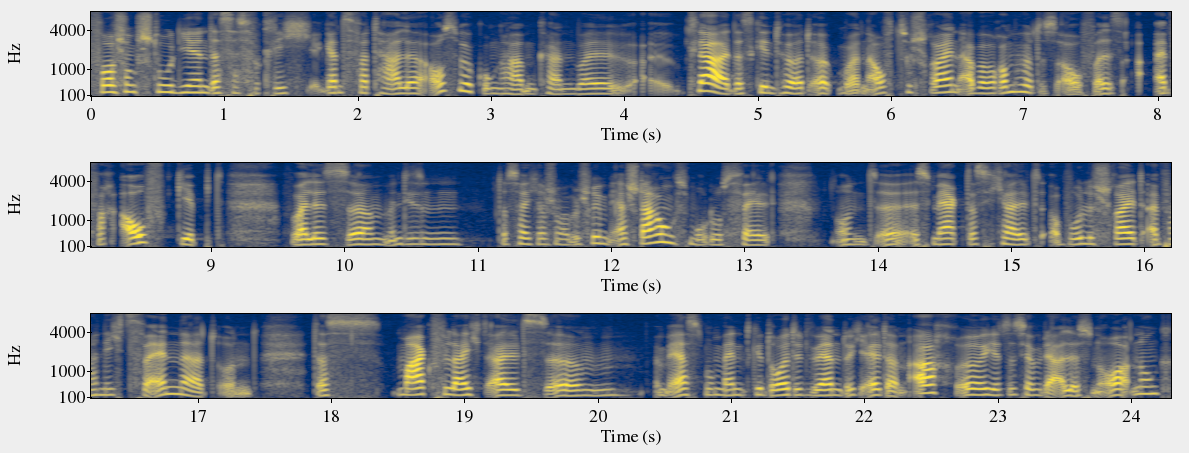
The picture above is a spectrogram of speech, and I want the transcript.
Forschungsstudien, dass das wirklich ganz fatale Auswirkungen haben kann, weil äh, klar, das Kind hört irgendwann auf zu schreien, aber warum hört es auf? Weil es einfach aufgibt, weil es ähm, in diesen das habe ich ja schon mal beschrieben, Erstarrungsmodus fällt und äh, es merkt, dass sich halt, obwohl es schreit, einfach nichts verändert und das mag vielleicht als ähm, im ersten Moment gedeutet werden durch Eltern, ach, äh, jetzt ist ja wieder alles in Ordnung,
